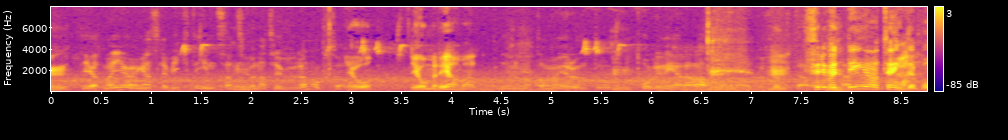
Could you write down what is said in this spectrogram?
Mm. Det är att man gör en ganska viktig insats Mm. för naturen också. Jo. jo, men det gör man. Genom att de är runt och Mm. pollinerar allting och befruktar. För det var det jag tänkte på.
